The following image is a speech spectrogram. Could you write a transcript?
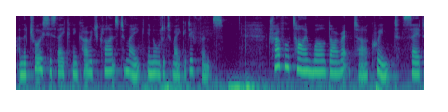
and the choices they can encourage clients to make in order to make a difference. Travel Time World Director Quint said,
